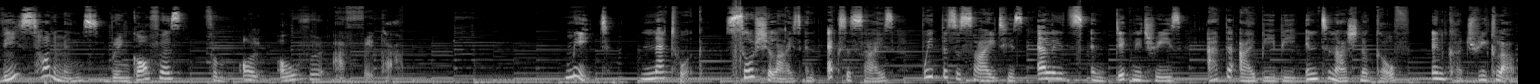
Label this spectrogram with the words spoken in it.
These tournaments bring golfers from all over Africa. Meet, network, socialize, and exercise with the society's elites and dignitaries at the IBB International Golf and Country Club.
